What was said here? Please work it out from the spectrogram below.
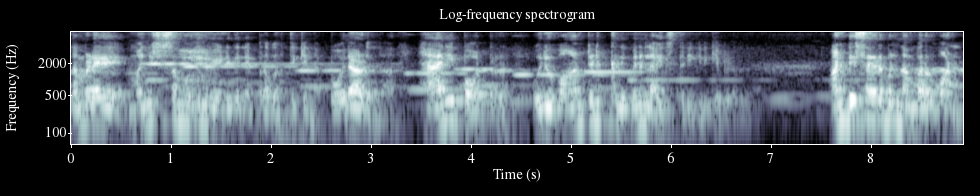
നമ്മുടെ മനുഷ്യ സമൂഹത്തിന് വേണ്ടി തന്നെ പ്രവർത്തിക്കുന്ന പോരാടുന്ന ഹാരി പോട്ടർ ഒരു വാണ്ടഡ് ക്രിമിനലായി ചിത്രീകരിക്കപ്പെടുന്നു. അൺഡിസൈറബിൾ നമ്പർ വൺ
